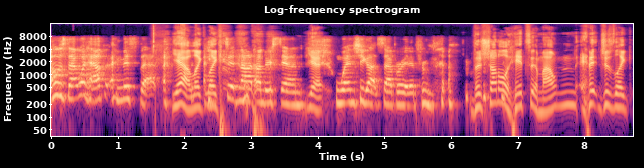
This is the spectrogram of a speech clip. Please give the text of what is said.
Oh, is that what happened? I missed that. Yeah, like I like did not understand yeah, when she got separated from them. the shuttle hits a mountain and it just like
